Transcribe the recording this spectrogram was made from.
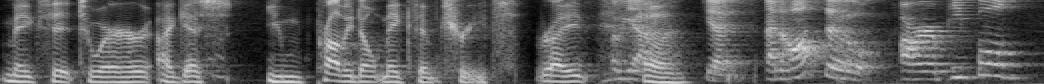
makes it to where I guess you probably don't make them treats, right? Oh yeah, uh, yeah. And also, are people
